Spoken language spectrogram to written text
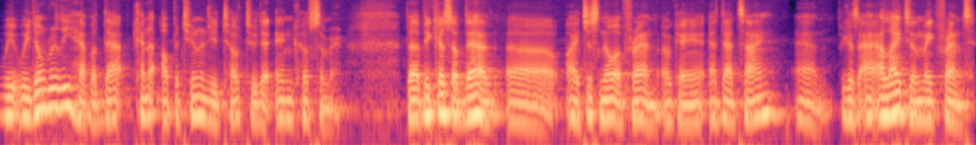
we, we don't really have a, that kind of opportunity to talk to the end customer but because of that, uh, I just know a friend, okay, at that time. And because I, I like to make friends.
